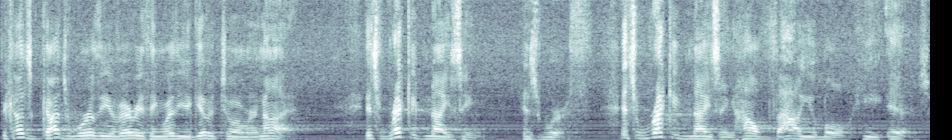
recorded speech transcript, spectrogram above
Because God's worthy of everything, whether you give it to Him or not. It's recognizing His worth, it's recognizing how valuable He is.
